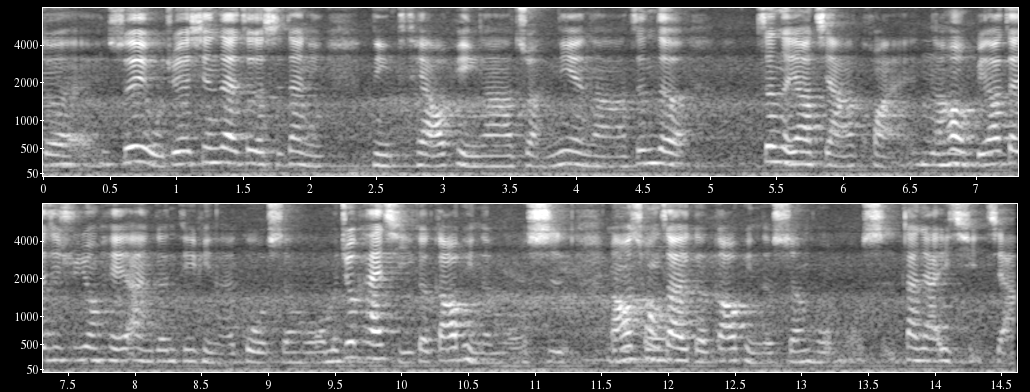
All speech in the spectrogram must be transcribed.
对，所以我觉得现在这个时代你，你调频啊、转念啊，真的真的要加快，嗯然后不要再继续用黑暗跟低频来过生活，我们就开启一个高频的模式，然后创造一个高频的生活模式，大家一起加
